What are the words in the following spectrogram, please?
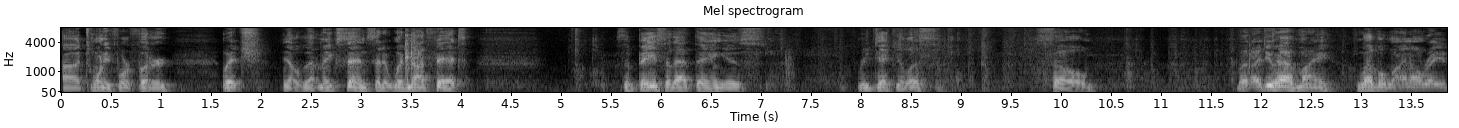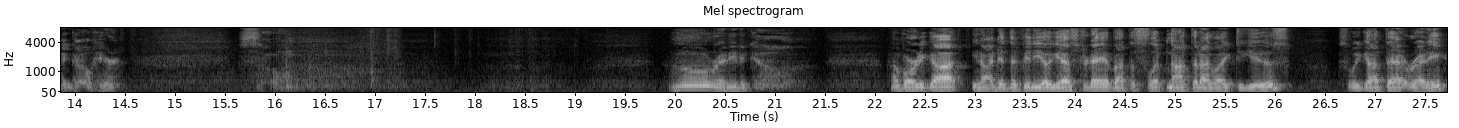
uh, 24 footer, which, you know, that makes sense that it would not fit. The base of that thing is ridiculous. So, but I do have my level line all ready to go here. So, all ready to go. I've already got, you know, I did the video yesterday about the slip knot that I like to use. So we got that ready.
